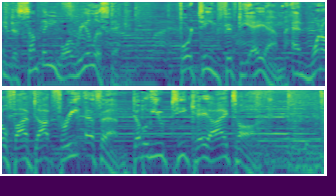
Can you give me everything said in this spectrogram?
into something more realistic. 1450 AM and 105.3 FM, WTKI Talk.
